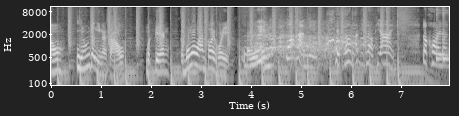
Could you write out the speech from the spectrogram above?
เอาอีหยังของเจ้าอีกนะสาว บักแตงก็บ่มาวานซอยข่อย อุ้ยว่าหันนี่คอยเพิ่มรัดอีกแล้วพี่อ้ายละคอยนั้น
